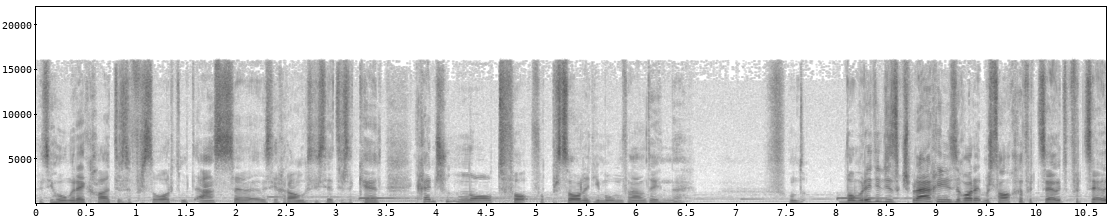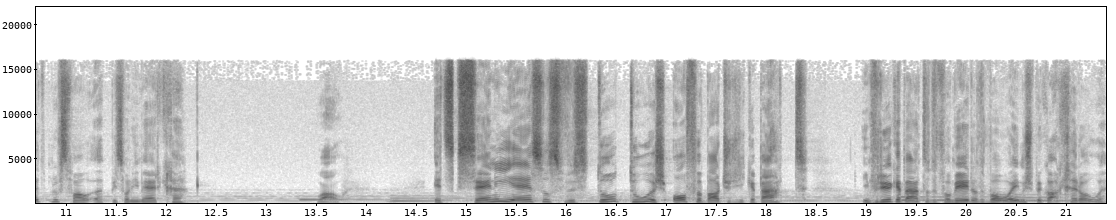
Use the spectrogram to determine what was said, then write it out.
Wenn sie Hunger hatten, hat er sie versorgt mit Essen. Wenn sie krank sind, hat er sie geheilt. Kennst du die Not von, von Personen in deinem Umfeld? Und als wir in dieses Gespräch hineinkamen, hat mir Sachen erzählt. Erzählt mir aufs Mal etwas, wo ich merke, wow. Jetzt sehe ich Jesus, was du tust, offenbar durch dein Gebet. Im Frühgebet oder von mir oder wo, immer spielt gar keine Rolle.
